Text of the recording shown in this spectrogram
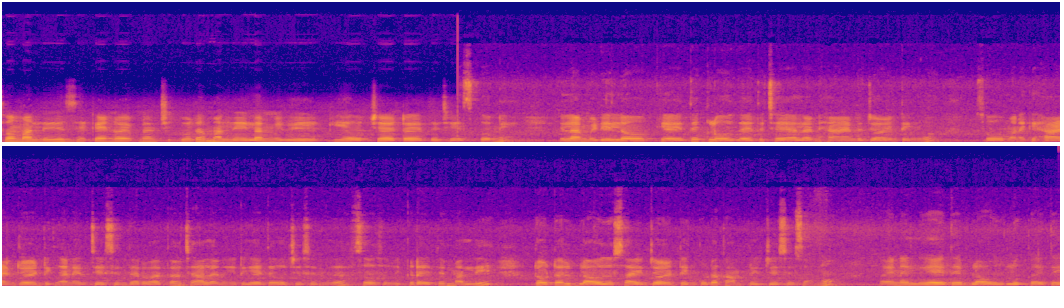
సో మళ్ళీ సెకండ్ వైపు నుంచి కూడా మళ్ళీ ఇలా మిడిల్కి వచ్చేటట్టు అయితే చేసుకొని ఇలా మిడిల్లోకి అయితే క్లోజ్ అయితే చేయాలండి హ్యాండ్ జాయింటింగ్. సో మనకి హ్యాండ్ జాయింటింగ్ అనేది చేసిన తర్వాత చాలా నీట్గా అయితే వచ్చేసింది కదా. సో ఇక్కడైతే మళ్ళీ టోటల్ బ్లౌజ్ సైడ్ జాయింటింగ్ కూడా కంప్లీట్ చేసేసాను ఫైనల్లీ అయితే బ్లౌజ్ లుక్ అయితే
